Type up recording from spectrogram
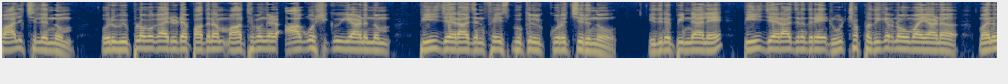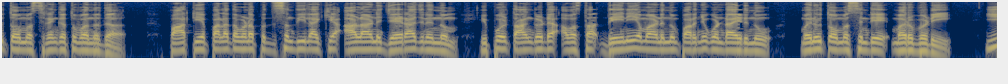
പാലിച്ചില്ലെന്നും ഒരു വിപ്ലവകാരിയുടെ പതനം മാധ്യമങ്ങൾ ആഘോഷിക്കുകയാണെന്നും പി ജയരാജൻ ഫേസ്ബുക്കിൽ കുറിച്ചിരുന്നു. ഇതിന് പിന്നാലെ പി ജയരാജനെതിരെ രൂക്ഷ പ്രതികരണവുമായാണ് മനു തോമസ് രംഗത്തു വന്നത്. പാർട്ടിയെ പലതവണ പ്രതിസന്ധിയിലാക്കിയ ആളാണ് ജയരാജനെന്നും ഇപ്പോൾ താങ്കളുടെ അവസ്ഥ ദയനീയമാണെന്നും പറഞ്ഞുകൊണ്ടായിരുന്നു മനു തോമസിന്റെ മറുപടി. ഈ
